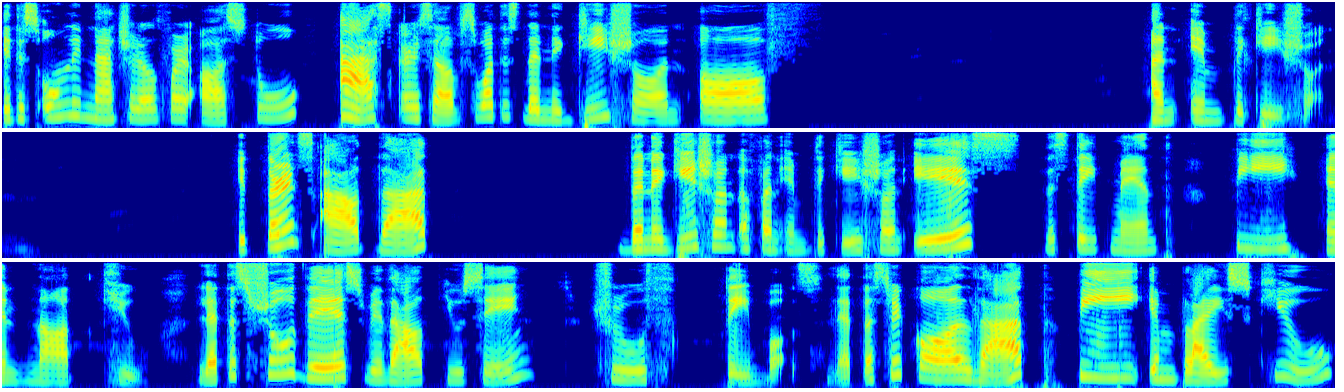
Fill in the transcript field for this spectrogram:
It is only natural for us to ask ourselves what is the negation of an implication. It turns out that the negation of an implication is the statement P and not Q. Let us show this without using truth tables. Let us recall that P implies Q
